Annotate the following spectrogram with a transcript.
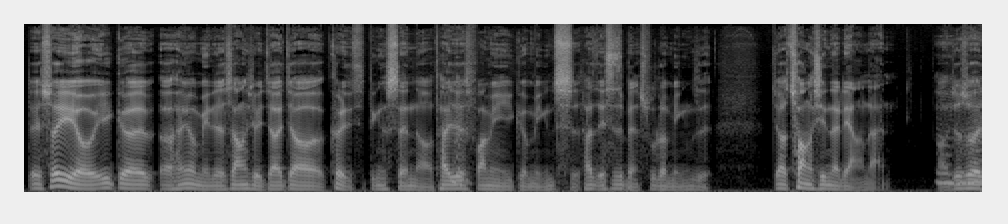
对，所以有一个呃很有名的商学家叫克里斯汀森哦，他就发明一个名词，他也是这本书的名字，叫创新的两难啊，就是说，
